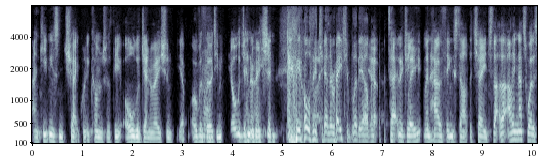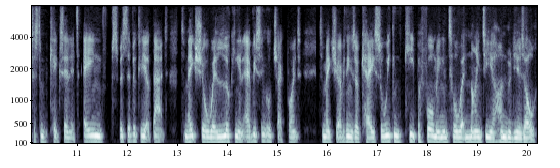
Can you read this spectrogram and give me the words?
and keeping us in check when it comes with the older generation. Yep, over hmm. 30, the older generation. the older right. generation, bloody hell. Yep, technically, and how things start to change. That, that, I think that's where the system kicks in. It's aimed specifically at that to make sure we're looking at every single checkpoint to make sure everything's okay so we can keep performing until we're 90, 100 years old.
